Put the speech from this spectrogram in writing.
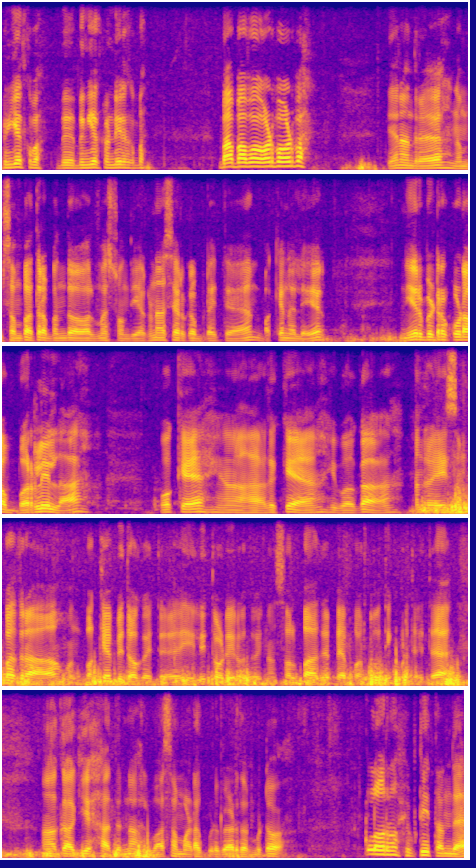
ಬಿಂಗಿ ಎತ್ಕೊ ಬಾ. ಬಿಂಗಿ ಎತ್ಕೊಂಡು ನೀರು ಬಾ. ಬಾ ಬಾ ಬಾ ಹೊಡ್ಬಾ ಹೊಡ್ಬಾ ಏನಂದರೆ ನಮ್ಮ ಸಂಪತ್ರ ಬಂದು ಆಲ್ಮೋಸ್ಟ್ ಒಂದು ಯಗ್ನ ಸೇರ್ಕೊಬಿಟ್ಟೈತೆ. ಬಕ್ಕೆನಲ್ಲಿ. ನೀರು ಬಿಟ್ಟರು ಕೂಡ ಬರಲಿಲ್ಲ. ಓಕೆ ಅದಕ್ಕೆ ಇವಾಗ, ಅಂದರೆ ಈ ಸಂಪತ್ರ ಒಂದು ಬಕ್ಕೆ ಬಿದ್ದೋಗೈತೆ, ಇಲ್ಲಿ ತೋಡಿರೋದು, ಇನ್ನು ಸ್ವಲ್ಪ ಆದರೆ ಪೇಪರ್ ತೂತಿಕ್ಬಿಡ್ತೈತೆ. ಹಾಗಾಗಿ ಅದನ್ನು ಅಲ್ಲಿ ವಾಸ ಮಾಡೋಕ್ಕೆ ಬಿಡಬಾರ್ದು ಅಂದ್ಬಿಟ್ಟು ಕ್ಲೋರೋ ಫಿಫ್ಟಿ ತಂದೆ.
